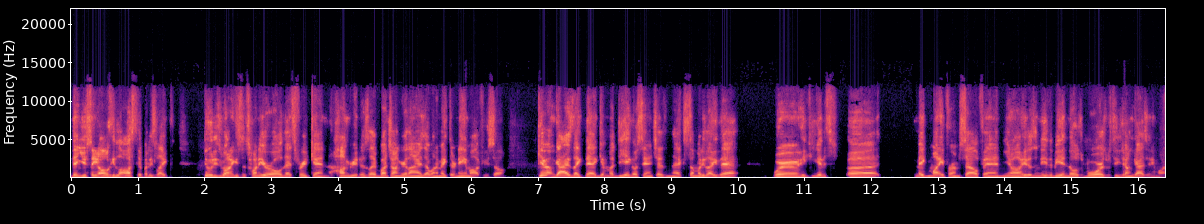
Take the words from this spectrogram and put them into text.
then you say, "Oh, he lost it," but he's like, "Dude, he's going against a 20 year old that's freaking hungry." There's like a bunch of hungry lions that want to make their name off you. So, give him guys like that. Give him a Diego Sanchez next, somebody like that, where he can get his uh, make money for himself, and you know he doesn't need to be in those wars with these young guys anymore.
